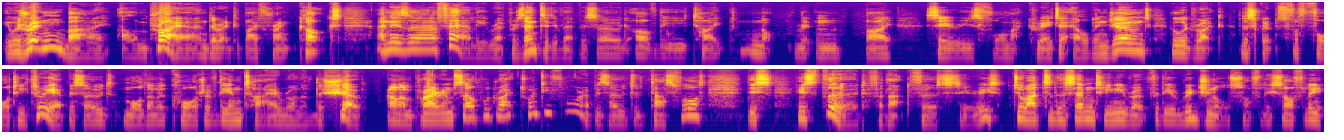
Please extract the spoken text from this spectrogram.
It was written by Allan Prior and directed by Frank Cox, and is a fairly representative episode of the type not written by series format creator Elwyn Jones, who would write the scripts for 43 episodes, more than a quarter of the entire run of the show. Allan Prior himself would write 24 episodes of Task Force, this his third for that first series, to add to the 17 he wrote for the original Softly Softly,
